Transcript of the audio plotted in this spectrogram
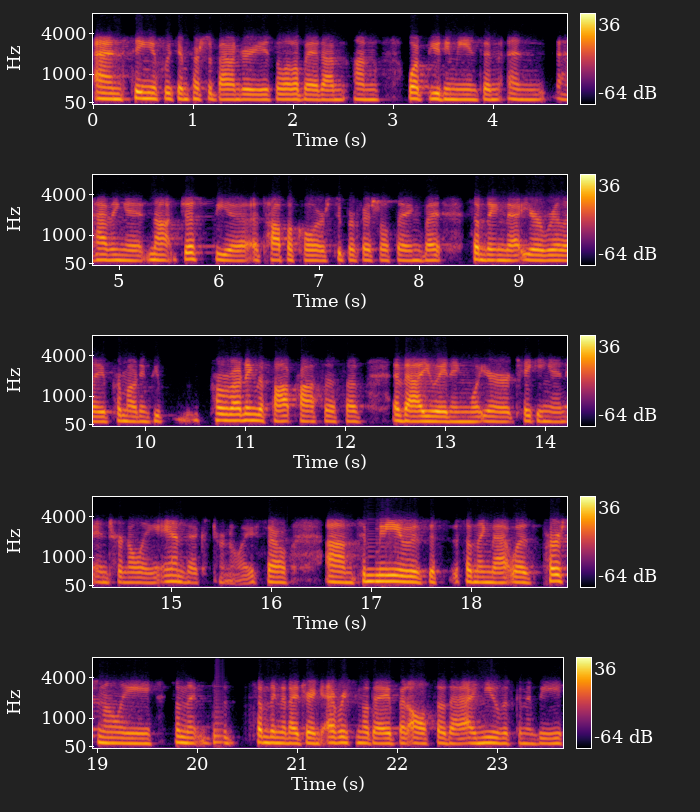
And seeing if we can push the boundaries a little bit on, on what beauty means and, and having it not just be a, a topical or superficial thing but something that you're really promoting people promoting the thought process of evaluating what you're taking in internally and externally. So um, to me it was just something that was personally something something that I drank every single day, but also that I knew was going to be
